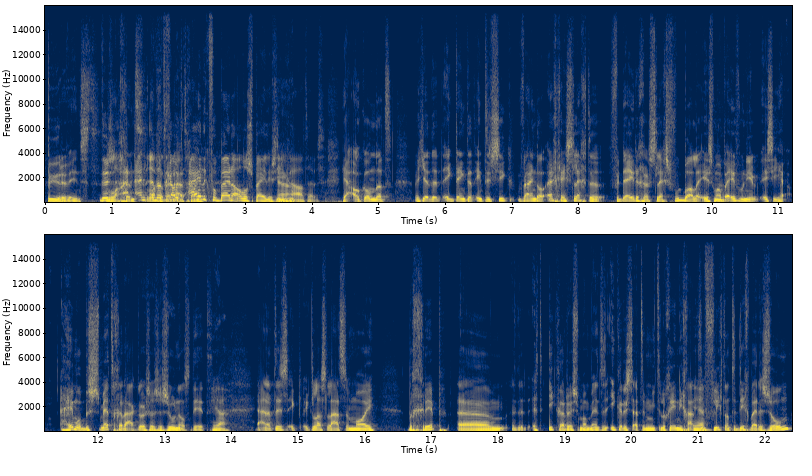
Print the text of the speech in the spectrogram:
Pure winst. Dus, lachend. En, en lachend dat geldt eigenlijk voor bijna alle spelers die je gehaald hebt. Ja, ook omdat... Weet je, dat, ik denk dat intrinsiek Wijndal echt geen slechte verdediger, slechts voetballer is. Maar op een of andere manier is hij helemaal besmet geraakt door zo'n seizoen als dit. Ja. Ja, dat is... Ik, ik las laatst een mooi begrip. ehm, het, Icarus-moment. Het Icarus uit de mythologie. En die gaat, Ja. vliegt dan te dicht bij de zon.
